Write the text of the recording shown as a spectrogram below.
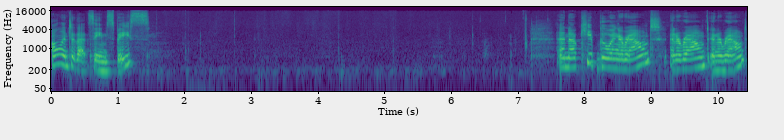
all into that same space. And now keep going around and around and around.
